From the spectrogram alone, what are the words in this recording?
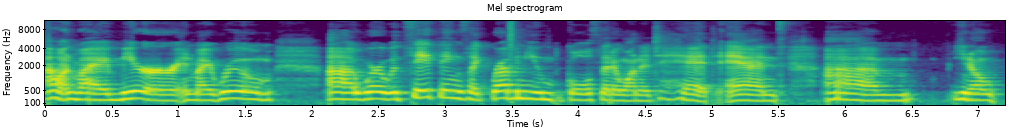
on my mirror in my room uh, where it would say things like revenue goals that I wanted to hit and um, you know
